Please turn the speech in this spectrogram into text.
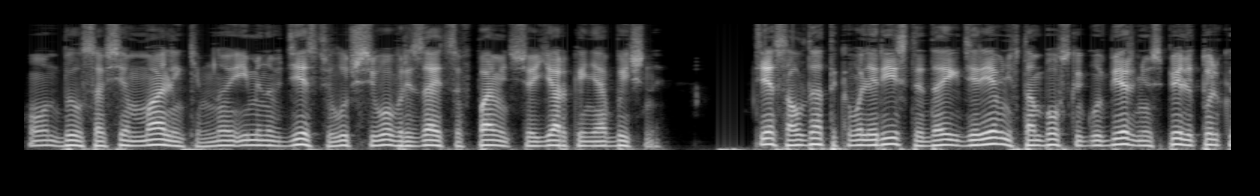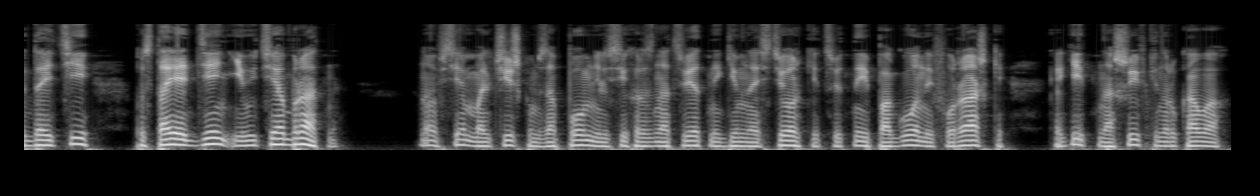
Он был совсем маленьким, но именно в детстве лучше всего врезается в память все яркое и необычное. Те солдаты-кавалеристы до их деревни в Тамбовской губернии успели только дойти, постоять день и уйти обратно. Но всем мальчишкам запомнились их разноцветные гимнастерки, цветные погоны, фуражки, какие-то нашивки на рукавах.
